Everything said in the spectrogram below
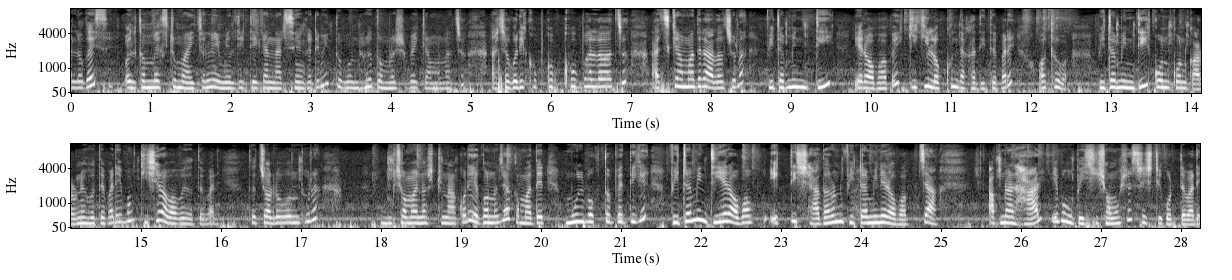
Hello guys welcome back to my channel M L T tech and nursing academy তো বন্ধুরা, তোমরা সবাই কেমন আছো? আশা করি খুব খুব খুব ভালো আছো। আজকে আমাদের আলোচনা ভিটামিন ডি এর অভাবে কি কি লক্ষণ দেখা দিতে পারে অথবা ভিটামিন ডি কোন কোন কারণে হতে পারে এবং কিসের অভাবে হতে পারে। তো চলো বন্ধুরা সময় নষ্ট না করে এগোনো যাক। আমাদের মূল বক্তব্যের দিকে, ভিটামিন ডি এর অভাব একটি সাধারণ ভিটামিনের অভাব যা আপনার হাড় এবং পেশি সমস্যার সৃষ্টি করতে পারে।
